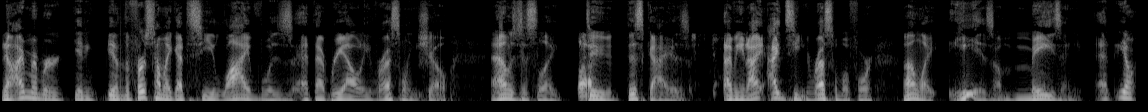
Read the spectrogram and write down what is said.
now I remember getting, you know, the first time I got to see you live was at that reality of wrestling show. And I was just like, wow. dude, this guy is, I mean, I, I'd seen you wrestle before. I'm like, he is amazing. And, you know,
